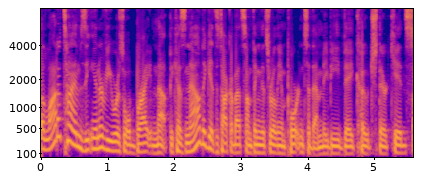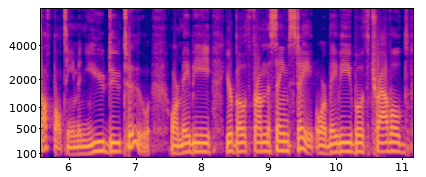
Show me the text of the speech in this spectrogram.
a lot of times the interviewers will brighten up because now they get to talk about something that's really important to them. Maybe they coach their kids' softball team and you do too. Or maybe you're both from the same state. Or maybe you both traveled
